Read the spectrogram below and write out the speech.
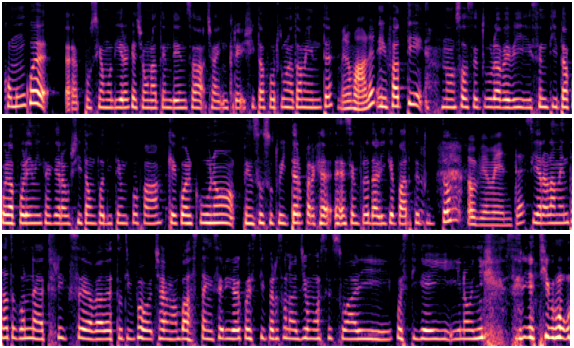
comunque eh, possiamo dire che c'è una tendenza, cioè in crescita fortunatamente. Meno male. E infatti, non so se tu l'avevi sentita quella polemica che era uscita un po' di tempo fa, che qualcuno, penso su Twitter, perché è sempre da lì che parte tutto, Ovviamente. si era lamentato con Netflix e aveva detto tipo, cioè, ma basta inserire questi personaggi omosessuali, questi gay in ogni serie tv,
